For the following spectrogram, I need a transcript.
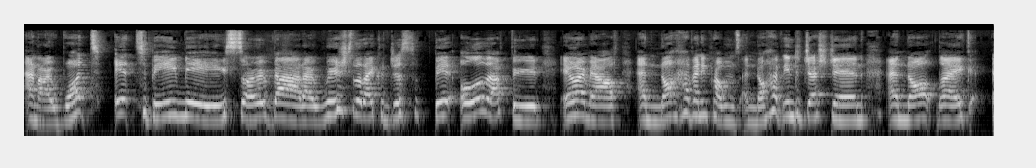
and I want it to be me so bad. I wish that I could just fit all of that food in my mouth and not have any problems and not have indigestion and not like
